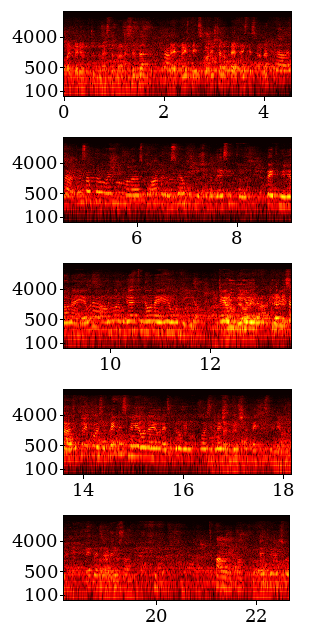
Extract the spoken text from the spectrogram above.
ovaj period 14-20, 15 je iskorišteno, 15 je sada. Da, da, to je zapravo imamo na raspolaganju sve ukupno 45 milijuna eura, ali moramo gledati na onaj EU dio. Znači EU, dio je da, prvi, da, za prvi poziv 15 milijuna eura, za drugi poziv nešto više od 15 milijuna, 15,2. Hvala lijepo. Eto, još ćemo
